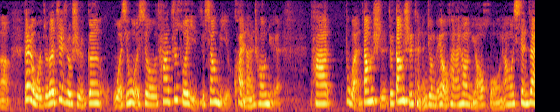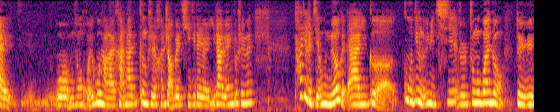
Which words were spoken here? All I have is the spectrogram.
啊，但是我觉得这就是跟我行我秀，它之所以就相比快男超女，它不管当时就当时可能就没有快男超女要红，然后现在我们从回顾上来看，它更是很少被提及的一大原因，就是因为。他这个节目没有给大家一个固定的预期，就是中国观众对于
